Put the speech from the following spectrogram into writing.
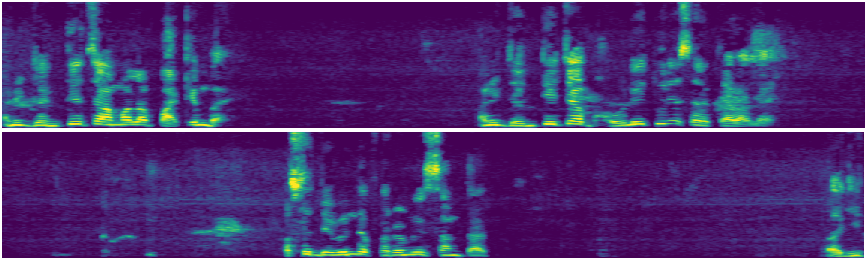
आणि जनतेचा आम्हाला पाठिंबा आहे. आणि जनतेच्या भावनेतून हे सरकार आलं आहे असं देवेंद्र फडणवीस सांगतात. अजित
